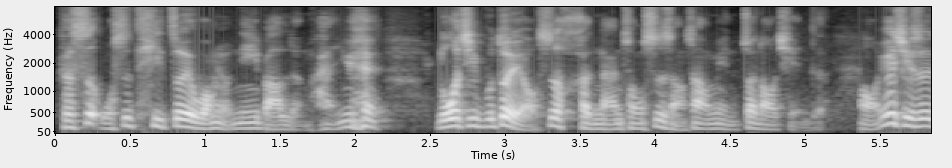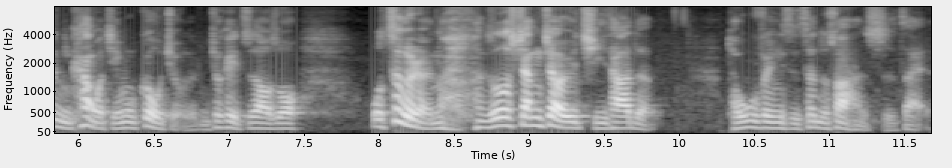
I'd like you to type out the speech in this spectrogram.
可是我是替这位网友捏一把冷汗，因为逻辑不对哦，是很难从市场上面赚到钱的哦。因为其实你看我节目够久了，你就可以知道说，我这个人呢，你说相较于其他的投顾分析师，真的算很实在的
